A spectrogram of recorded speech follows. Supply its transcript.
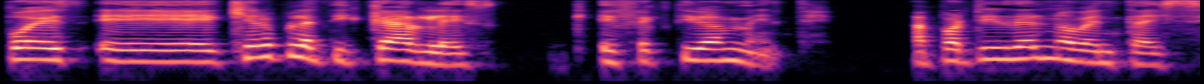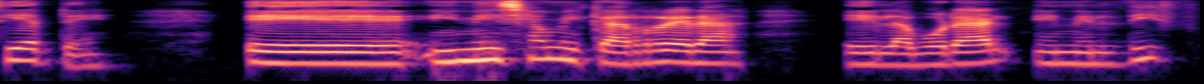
pues eh, quiero platicarles, efectivamente, a partir del 97, eh, inicio mi carrera eh, laboral en el DIF,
